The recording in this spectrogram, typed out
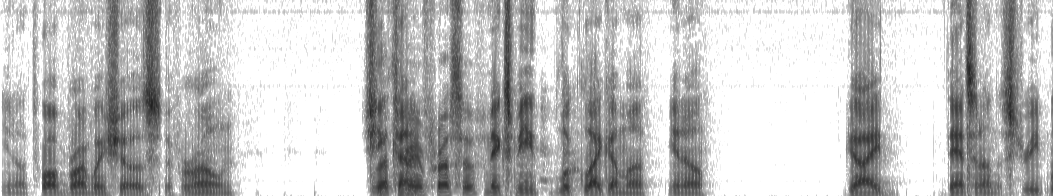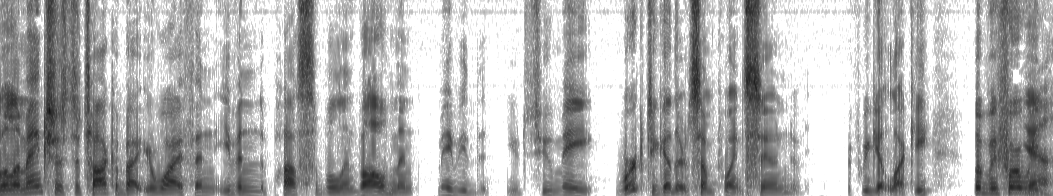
you know 12 Broadway shows of her own, she Well, that's kind very of impressive. makes me look like I'm a you know guy dancing on the street. Well, I'm anxious to talk about your wife and even the possible involvement. Maybe that you two may work together at some point soon, if we get lucky. But before Yeah. we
